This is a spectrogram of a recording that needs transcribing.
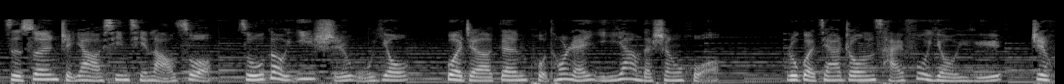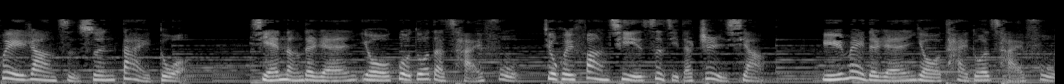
子孙只要辛勤劳作，足够衣食无忧，过着跟普通人一样的生活。如果家中财富有余，只会让子孙怠惰。贤能的人有过多的财富。”就会放弃自己的志向，愚昧的人有太多财富，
